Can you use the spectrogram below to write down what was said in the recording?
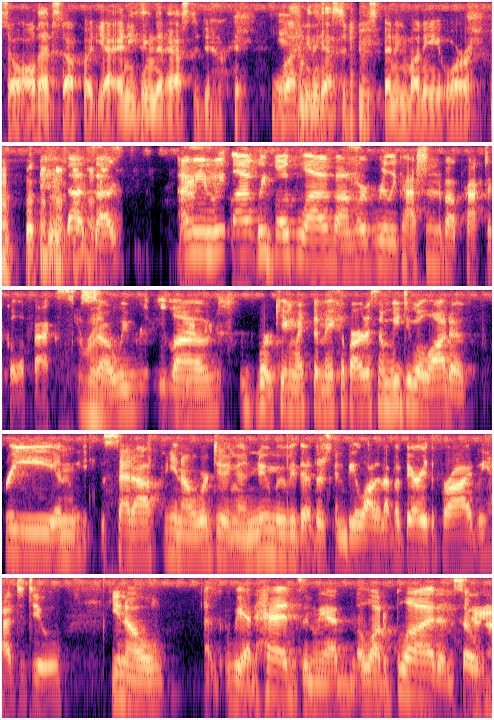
So all that stuff, but yeah, anything that has to do Yeah. well, anything has to do with spending money or that sucks. I mean, we love, we both love, um, we're really passionate about practical effects. So we really love working with the makeup artists and we do a lot of pre and set up, you know, we're doing a new movie that there's going to be a lot of that, but Bury the Bride, we had to do, you know, we had heads and we had a lot of blood. And so Yeah.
